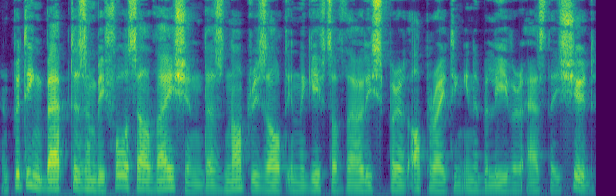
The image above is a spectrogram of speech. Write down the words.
And putting baptism before salvation does not result in the gifts of the Holy Spirit operating in a believer as they should.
